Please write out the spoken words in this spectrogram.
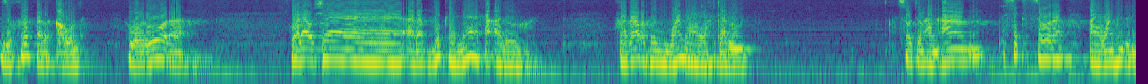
زخرف القول غرورا ولو شاء ربك ما فعلوه فذرهم وما يفترون Surah Al-An'am, the sixth surah, ayah 112.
